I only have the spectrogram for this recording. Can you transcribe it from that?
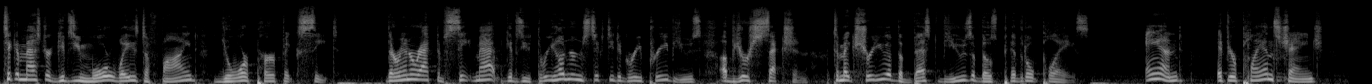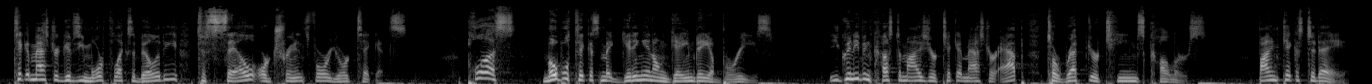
Ticketmaster gives you more ways to find your perfect seat. Their interactive seat map gives you 360 degree previews of your section to make sure you have the best views of those pivotal plays. And if your plans change, Ticketmaster gives you more flexibility to sell or transfer your tickets. Plus, mobile tickets make getting in on game day a breeze. You can even customize your Ticketmaster app to rep your team's colors. Find tickets today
